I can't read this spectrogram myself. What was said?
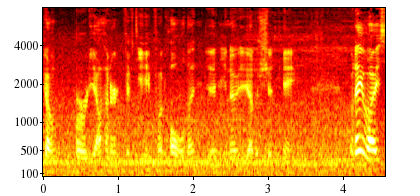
don't birdie a 158 foot hole, then, then you know you got a shit game. But anyways,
